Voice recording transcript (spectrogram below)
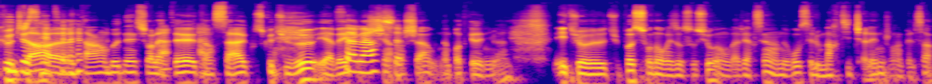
que tu as, chaussette. un bonnet sur la tête, un sac ou ce que tu veux, et avec un chien, un chat ou n'importe quel animal. Et tu, euh, tu postes sur nos réseaux sociaux, et on va verser un euro, c'est le Marty Challenge, on appelle ça.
